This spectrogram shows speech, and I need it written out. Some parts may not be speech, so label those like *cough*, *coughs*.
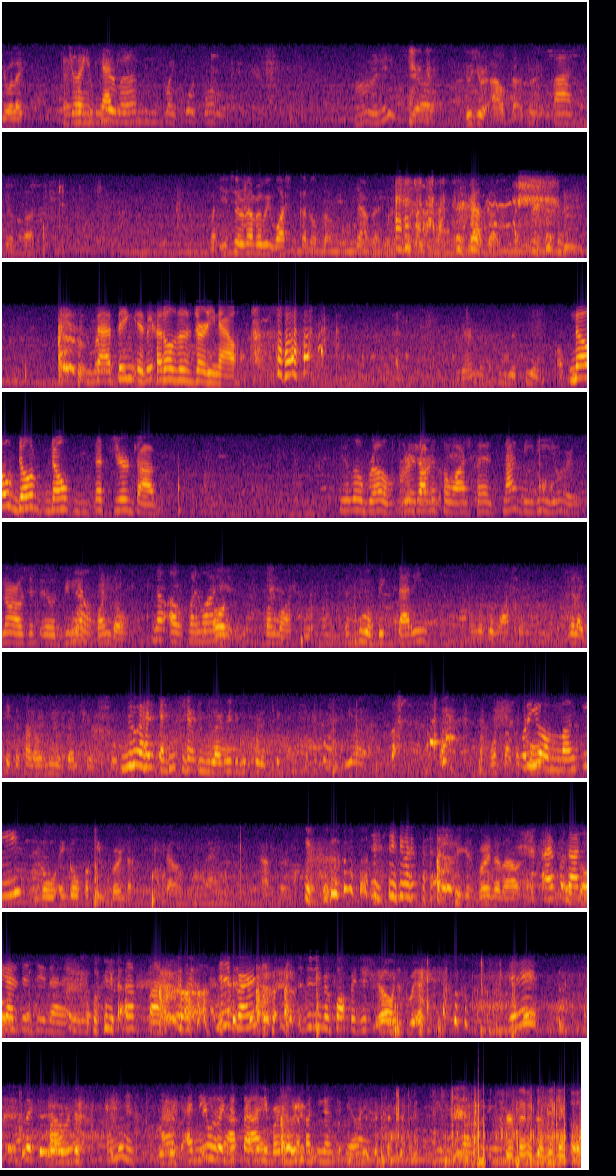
You were like, hey, enjoying what's the beer, man? This is my fourth bottle. Oh, really? Yeah. Dude, you're out that night. Bye. You're fucked. But you still remember we watched Cuddle Blow? Yeah, of course. *laughs* yeah, of course. *laughs* *laughs* Sad thing is, Cuddles is dirty now. Man, let's see, let's see. I'll- no, don't, no. That's your job. Your little bro. Your job is to wash heads, not BD. Yours. No, I was just, it would be more fun though. No, oh, fun wash. Oh, fun wash. Let's do a big fatty and we'll go wash it. They'll like take us on a new adventure and shit. New adventure. Do like we can look for the chicks. Yeah. *laughs* What's up, What are you, a monkey? and go and go fucking burn the sticks out after. *laughs* *laughs* you just burn them out. I forgot you guys did do that. *laughs* Oh, yeah. The fuck? Did it burn? it didn't even pop, it just Yeah, we just wait. Did it? like, yeah, we just. I it. I, I knew It was like this, that, then he burned What the fuck you guys were doing? Tripping with video.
